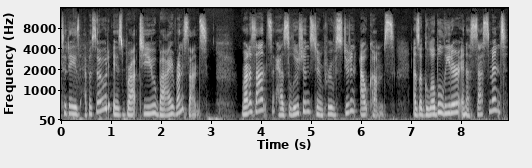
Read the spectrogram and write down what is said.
Today's episode is brought to you by Renaissance. Renaissance has solutions to improve student outcomes. As a global leader in assessment,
